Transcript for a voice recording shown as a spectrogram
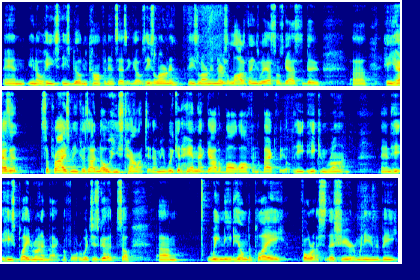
And, you know, he's, he's building confidence as he goes. He's learning. He's learning. There's a lot of things we ask those guys to do. Uh, he hasn't surprised me because I know he's talented. I mean, we could hand that guy the ball off in the backfield. He, he can run and he, he's played running back before, which is good. So um, we need him to play for us this year, and we need him to be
